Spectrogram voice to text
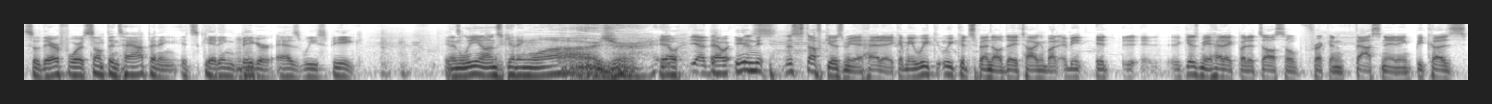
So therefore something's happening. It's getting Mm-hmm. bigger as we speak. And Leon's getting larger. It- Now- yeah, th- now in this, this stuff gives me a headache. I mean, we we could spend all day talking about it. I mean, it it, it gives me a headache, but it's also freaking fascinating because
